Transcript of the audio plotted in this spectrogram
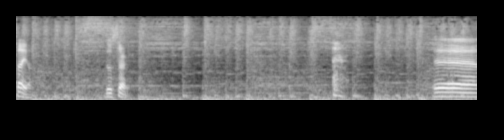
Tá aí, ó. Deu certo. É...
